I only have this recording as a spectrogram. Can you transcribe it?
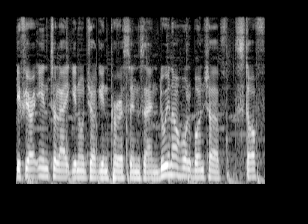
if you're into like, you know, drugging persons and doing a whole bunch of stuff,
